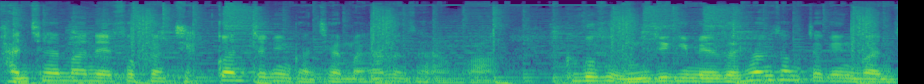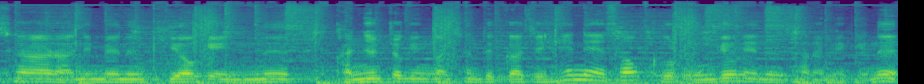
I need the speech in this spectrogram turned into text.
관찰만 해서 그냥 직관적인 관찰만 하는 사람과 그것을 움직이면서 현상적인 관찰 아니면은 기억에 있는 관념적인 관찰들까지 해내서 그걸 옮겨내는 사람에게는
